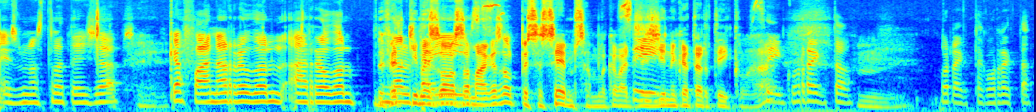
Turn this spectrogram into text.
és una estratègia sí. que fan arreu del, arreu del, de fet, del qui país. més les amagues el PSC, em sembla que vaig Sí. llegir en aquest article. Eh? Sí, correcte. Mm. Correcte, correcte.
